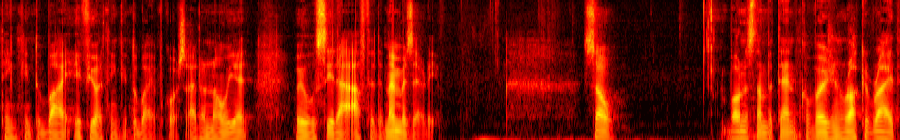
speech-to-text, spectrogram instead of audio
thinking to buy if you are thinking to buy of course. I don't know yet. We will see that after the members area. So bonus number 10 conversion rocket ride.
